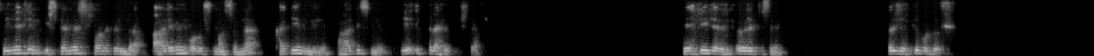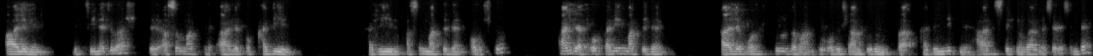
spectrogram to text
kıymetin işlenmesi sonucunda alemin oluşmasını kadim mi, hadis mi diye ihtilaf etmişler. Dehrilerin öğretisinin özeti budur alemin bir kıymeti var. E, asıl madde, alem o kadim, kadim asıl maddeden oluştu. Ancak o kadim maddeden alem oluştuğu zaman bu oluşan durumda kadimlik mi, hadislik mi var meselesinde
